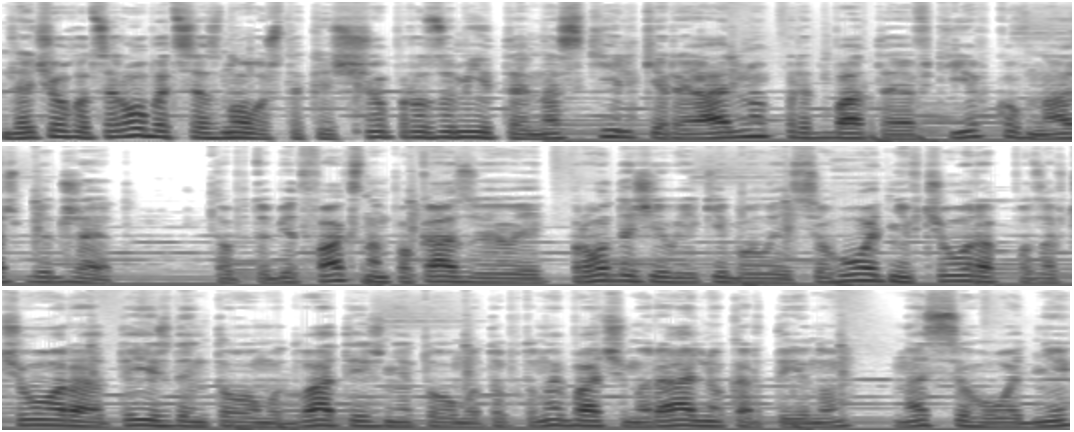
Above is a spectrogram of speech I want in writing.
Для чого це робиться? Знову ж таки, щоб розуміти, наскільки реально придбати автівку в наш бюджет. Тобто Bitfax нам показує продажів, які були сьогодні, вчора, позавчора, тиждень тому, два тижні тому. Тобто ми бачимо реальну картину на сьогодні,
